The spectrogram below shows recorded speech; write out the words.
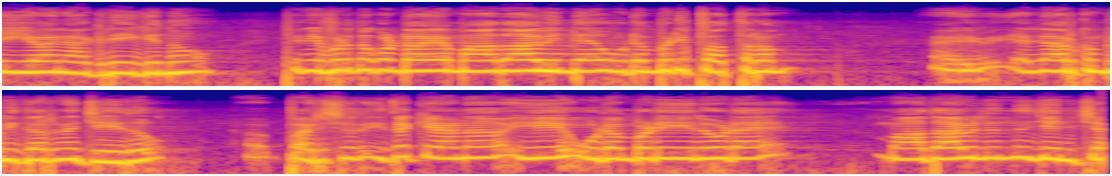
ചെയ്യുവാൻ ആഗ്രഹിക്കുന്നു. പിന്നെ ഇവിടുന്ന് കൊണ്ടുപോയ മാതാവിന്റെ ഉടമ്പടി പത്രം എല്ലാവർക്കും വിതരണം ചെയ്തു. പരിശുദ്ധ ഇതൊക്കെയാണ് ഈ ഉടമ്പടിയിലൂടെ മാതാവിൽ നിന്ന് ജനിച്ച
